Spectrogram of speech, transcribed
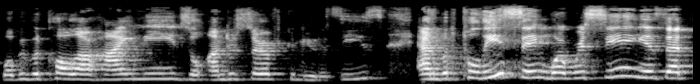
what we would call our high needs or underserved communities. And with policing, what we're seeing is that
